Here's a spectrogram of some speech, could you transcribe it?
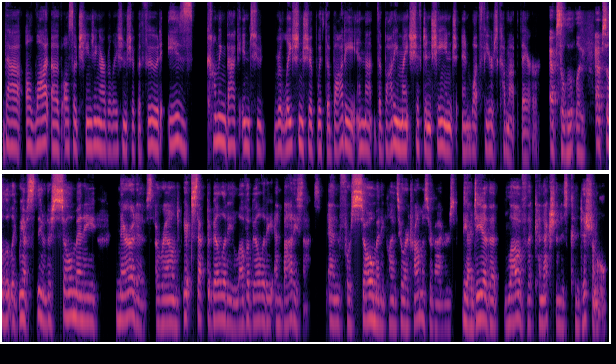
that a lot of also changing our relationship with food is coming back into relationship with the body and that the body might shift and change and what fears come up there. Absolutely. Absolutely. We have, you know, there's so many narratives around acceptability, lovability, and body size. And for so many clients who are trauma survivors, the idea that love, that connection is conditional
